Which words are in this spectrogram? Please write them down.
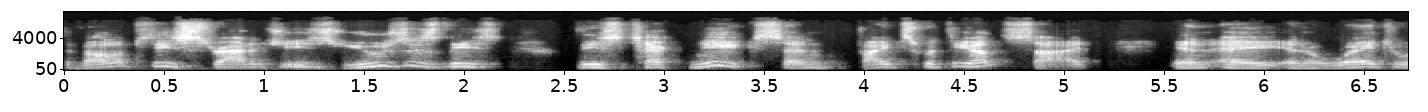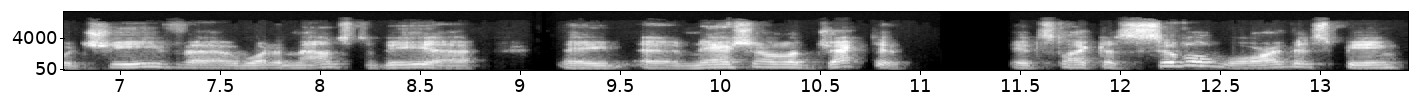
develops these strategies, uses these these techniques, and fights with the other side in a in a way to achieve uh, what amounts to be a, a, a national objective. It's like a civil war that's being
